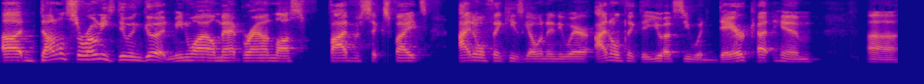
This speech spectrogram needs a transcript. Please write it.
Uh, Donald Cerrone's doing good. Meanwhile, Matt Brown lost five of six fights. I don't think he's going anywhere. I don't think the UFC would dare cut him. Uh,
